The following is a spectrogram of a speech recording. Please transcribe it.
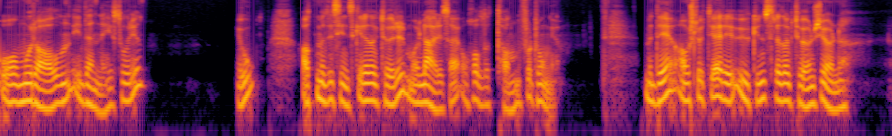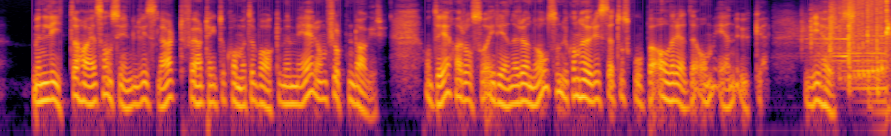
Og moralen i denne historien? Jo, at medisinske redaktører må lære seg å holde tann for tunge. Med det avslutter jeg ukens Redaktørens hjørne, Men lite har jeg sannsynligvis lært, for jeg har tenkt å komme tilbake med mer om 14 dager. Og det har også Irene Rønhold, som du kan høre i Stetoskopet allerede om en uke. Michels.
